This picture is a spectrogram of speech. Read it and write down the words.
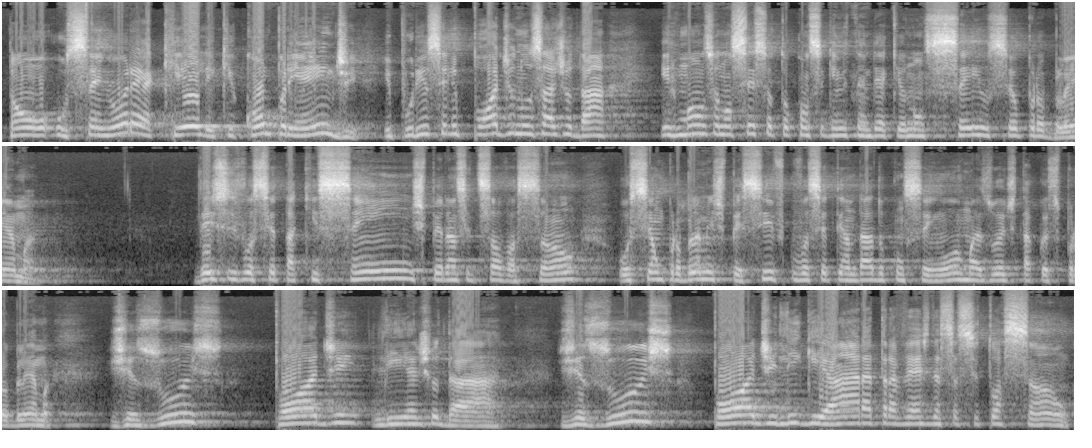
Então, o Senhor é aquele que compreende e por isso ele pode nos ajudar. Irmãos, eu não sei se eu estou conseguindo entender aqui, eu não sei o seu problema. Desde você está aqui sem esperança de salvação, ou se é um problema específico, você tem andado com o Senhor, mas hoje está com esse problema. Jesus pode lhe ajudar. Jesus pode lhe guiar através dessa situação.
